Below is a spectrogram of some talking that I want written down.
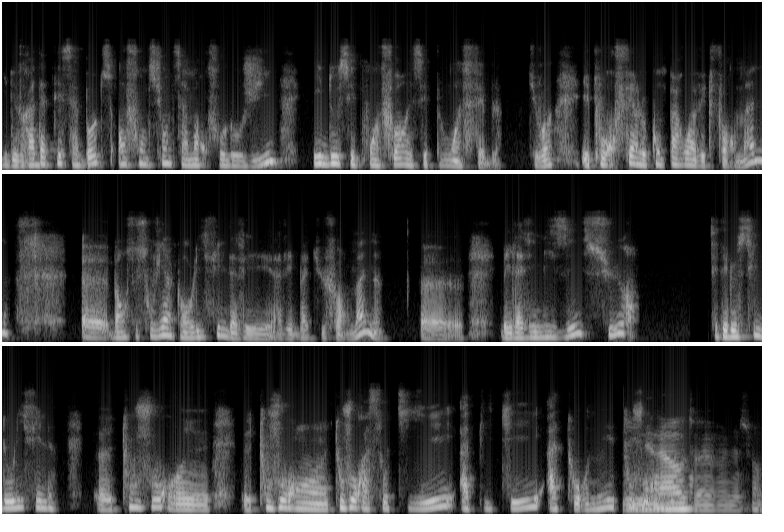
il adapter sa en fonction de sa morphologie et de ses points forts et ses points faibles. Tu vois? Et pour faire le comparo avec Foreman, ben on se souvient quand Holyfield avait, avait battu Foreman, euh, mais il avait misé sur c'était le style d'Holyfield. Euh, toujours, euh, toujours, en, toujours à sautiller, à piquer, à tourner. Toujours in and out, bien sûr.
